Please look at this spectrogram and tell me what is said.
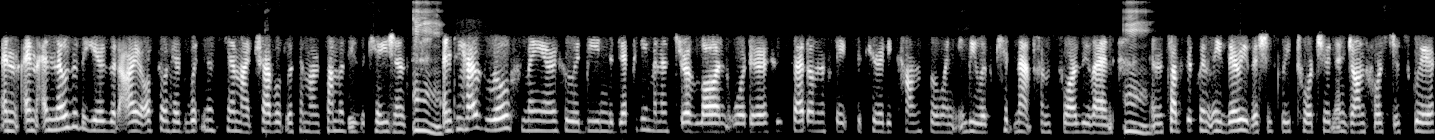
and and and those are the years that I also had witnessed him. I traveled with him on some of these occasions, mm. and to have Roelf Meyer, who had been the deputy minister of law and order, who sat on the state security council when Ibi was kidnapped from Swaziland, mm. and subsequently very viciously tortured in John Vorster Square,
